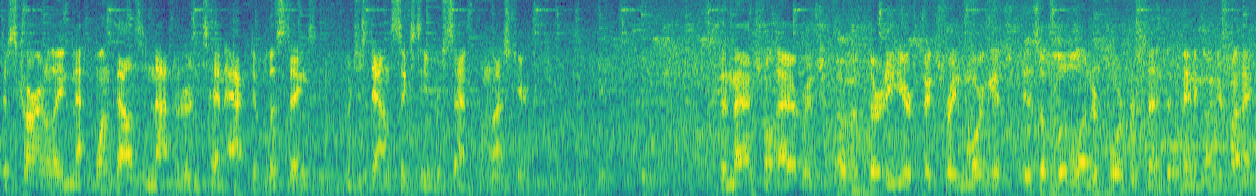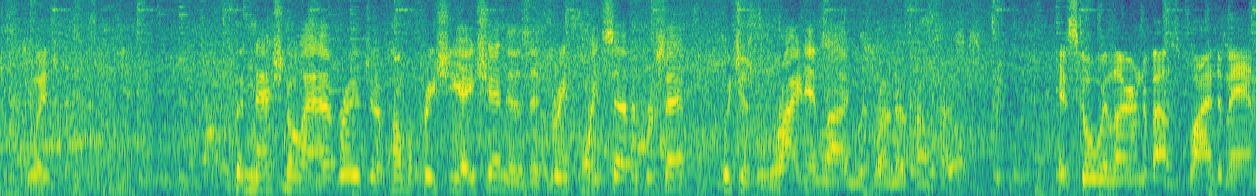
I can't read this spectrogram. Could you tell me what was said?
There's currently na- 1,910 active listings, which is down 16% from last year. The national average of a 30-year fixed rate mortgage is a little under 4% depending on your financial situation. The national average of home appreciation is at 3.7%, which is right in line with Roanoke home prices. In school, we learned about supply and demand,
